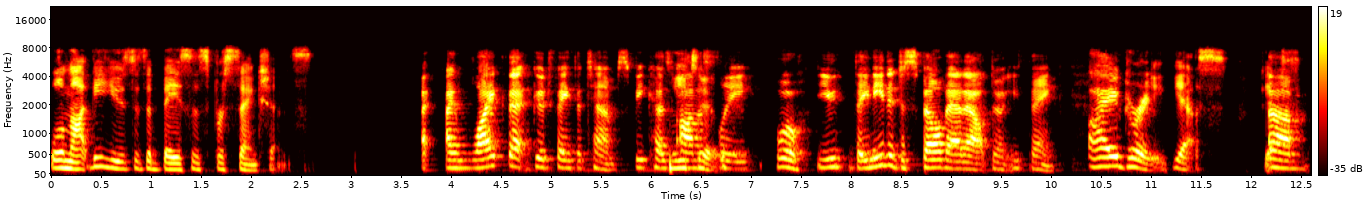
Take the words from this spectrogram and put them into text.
will not be used as a basis for sanctions. I, I like that good faith attempts because Me honestly, whoa, you they needed to spell that out, don't you think? I agree. Yes. yes. Um,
